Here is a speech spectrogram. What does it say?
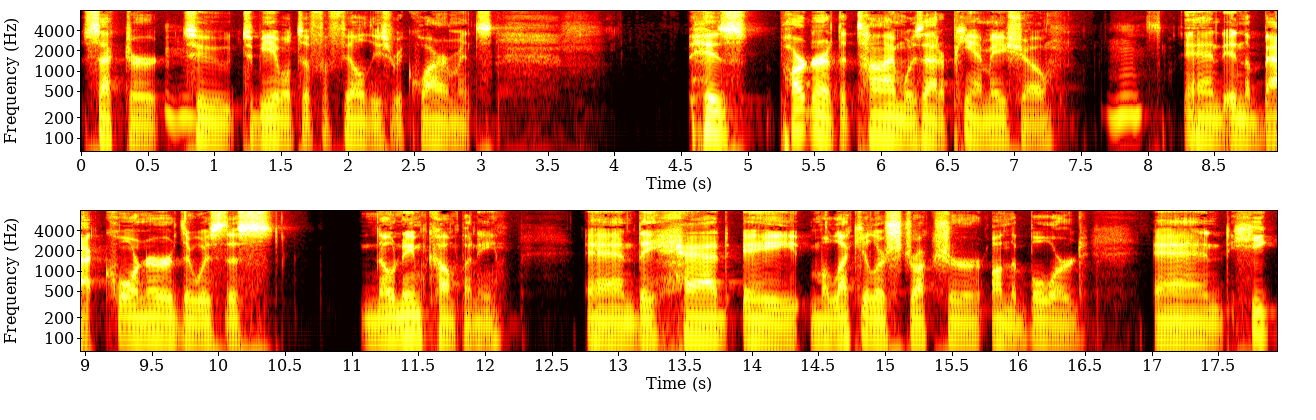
sector to to be able to fulfill these requirements. His partner at the time was at a PMA show, and in the back corner there was this no name company and they had a molecular structure on the board and he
